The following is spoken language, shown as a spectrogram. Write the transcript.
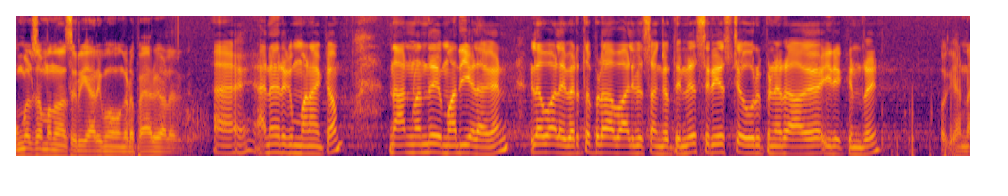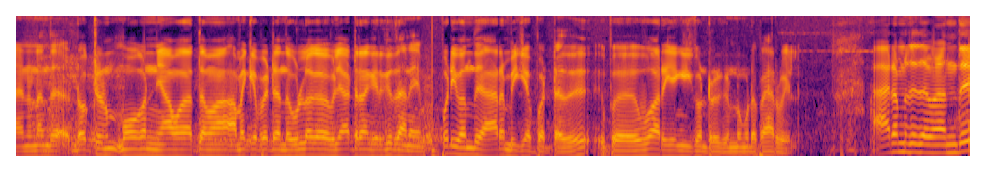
உங்கள் சம்பந்தமாக சிறிய அறிமுகம் உங்களோட பார்வையாளருக்கு அனைவருக்கும் வணக்கம். நான் வந்து மதியழகன். இளவாலை வருத்தப்படா வாலிப சங்கத்தின் சிரேஷ்ட உறுப்பினராக இருக்கின்றேன். ஓகே நான் என்னென்ன இந்த டாக்டர் மோகன் ஞாபகார்த்தமாக அமைக்கப்பட்ட அந்த உள்ளக விளையாட்டுரங்கு இருக்குது தானே இப்படி வந்து ஆரம்பிக்கப்பட்டது. இப்போ எவ்வாறு இயங்கி கொண்டிருக்குன்னு உங்களோட பார்வையில்? ஆரம்பத்தில் வந்து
